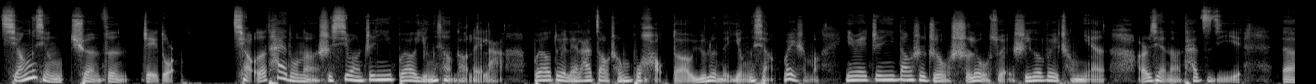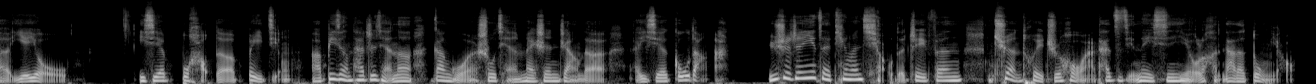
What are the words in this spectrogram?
强行劝分这一对儿。巧的态度呢是希望真一不要影响到雷拉，不要对雷拉造成不好的舆论的影响。为什么？因为真一当时只有十六岁，是一个未成年，而且呢他自己呃也有。一些不好的背景啊，毕竟他之前呢干过收钱卖身这样的呃一些勾当啊。于是真一在听完巧的这番劝退之后啊，他自己内心也有了很大的动摇。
